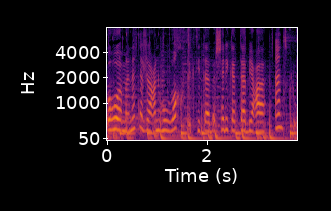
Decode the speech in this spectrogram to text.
وهو ما نتج عنه وقف اكتتاب الشركة التابعة أنت جروب.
